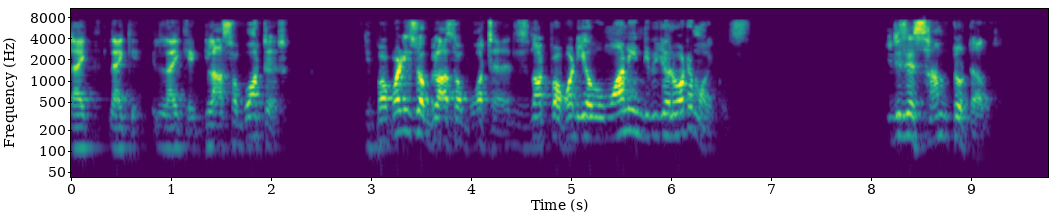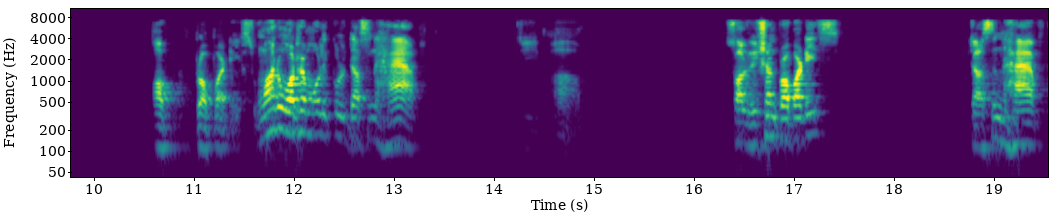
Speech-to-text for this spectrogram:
like, like, like a glass of water the properties of glass of water is not property of one individual water molecules. It is a sum total of properties. One water molecule doesn't have the uh, solvation properties, doesn't have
